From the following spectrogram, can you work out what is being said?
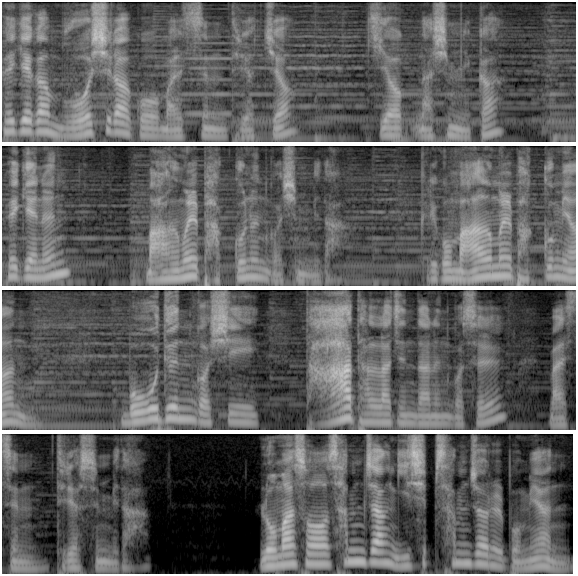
회개가 무엇이라고 말씀드렸죠? 기억나십니까? 회개는 마음을 바꾸는 것입니다. 그리고 마음을 바꾸면 모든 것이 다 달라진다는 것을 말씀드렸습니다. 로마서 3장 23절을 보면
